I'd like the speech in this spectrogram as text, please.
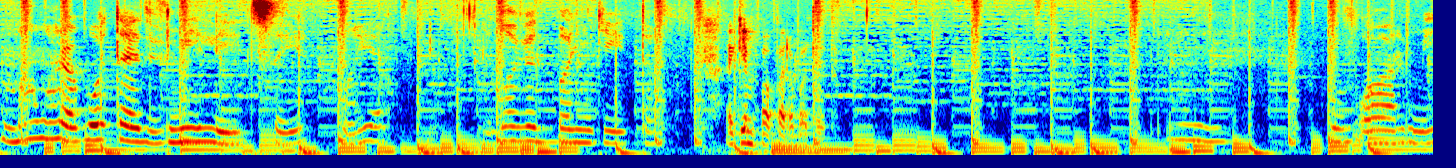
Мама работает в милиции моя. Ловит бандитов. А ким папа працює? в армії.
